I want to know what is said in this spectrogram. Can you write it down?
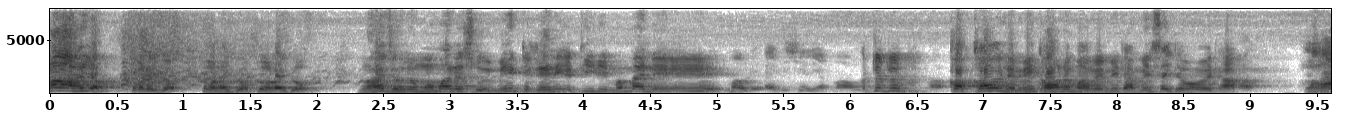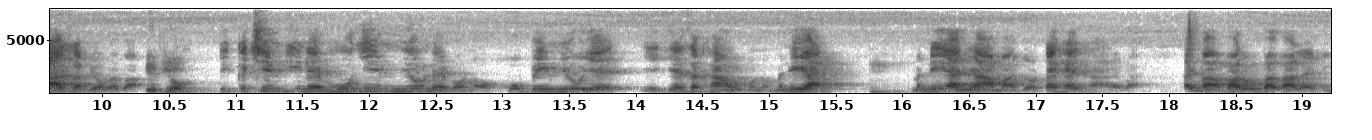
ဟာဟေ့တော်လိုက်တော့တော်လိုက်တော့တော်လိုက်တော့ငါကြောင်ကြောင်မမနဲ့ဆိုရင်မင်းတကယ်ကြီးအတီးတွေမမှတ်နဲ့မဟုတ်လေအဲ့ဒီရှင်လေးကကောင်းအတူတူကောက်ကောင်းရင်လည်းမင်းကောင်းတယ်မှာပဲမင်းဒါမင်းစိတ်ထဲမှာပဲထားဟစားဆက်ပြောပဲပါအေးပြောဒီကချင်ပြည်နယ်မွန်ကြီးမြို့နယ်ပေါ့နော်ဟိုပင်မြို့ရဲ့ရဲစခန်းကိုပေါ့နော်မနေ့ကอืม မနေ့ကညမှာကျွန်တော်တိုက်ခိုက်ခံရတယ်ဗျအဲ့မှာဘာလို့ဘက်ကလည်းဒီ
